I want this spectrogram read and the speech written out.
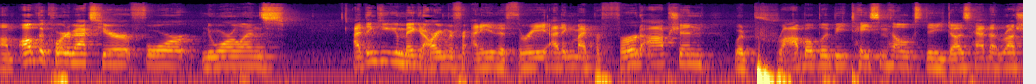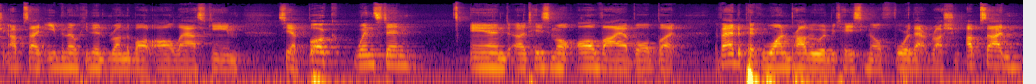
um, of the quarterbacks here for New Orleans, I think you can make an argument for any of the three. I think my preferred option would probably be Taysom Hill because he does have that rushing upside, even though he didn't run the ball all last game. So yeah, Book, Winston, and uh, Taysom Hill all viable, but if I had to pick one, probably would be Taysom Hill for that rushing upside.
